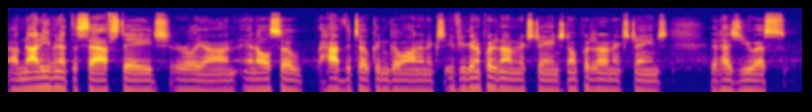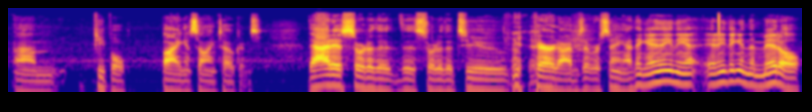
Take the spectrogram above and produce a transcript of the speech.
um, not even at the SAFT stage early on, and also have the token go on an, if you're going to put it on an exchange, don't put it on an exchange that has US um, people buying and selling tokens. That is sort of the, the sort of the two paradigms that we're seeing. I think anything in, the, anything in the middle,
